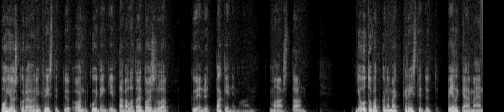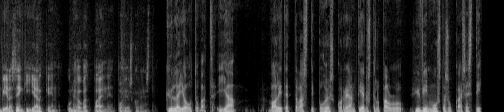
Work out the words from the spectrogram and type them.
pohjoiskorealainen kristitty on kuitenkin tavalla tai toisella kyennyt pakenemaan maastaan. Joutuvatko nämä kristityt pelkäämään vielä senkin jälkeen, kun he ovat paineet Pohjois-Koreasta? Kyllä joutuvat ja valitettavasti Pohjois-Korean tiedustelupalvelu hyvin mustasukkaisesti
